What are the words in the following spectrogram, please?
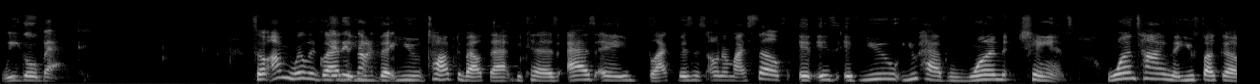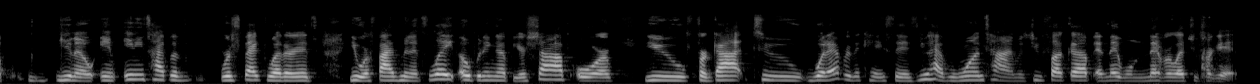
We go back. So I'm really glad that you not- that you talked about that because as a black business owner myself, it is if you you have one chance, one time that you fuck up, you know, in any type of respect whether it's you were 5 minutes late opening up your shop or you forgot to whatever the case is, you have one time that you fuck up and they will never let you forget.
